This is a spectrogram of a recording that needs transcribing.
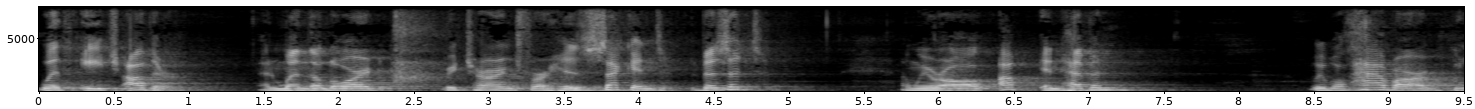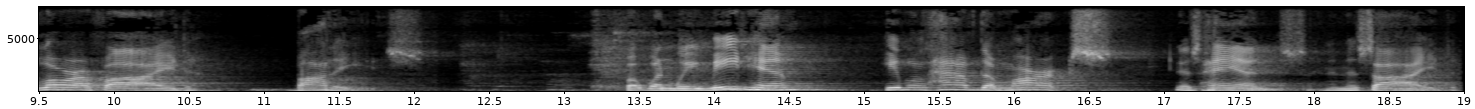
with each other. And when the Lord returns for his second visit, and we are all up in heaven, we will have our glorified bodies. But when we meet him, he will have the marks in his hands and in his side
